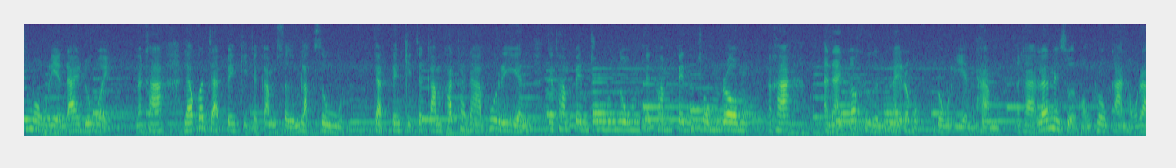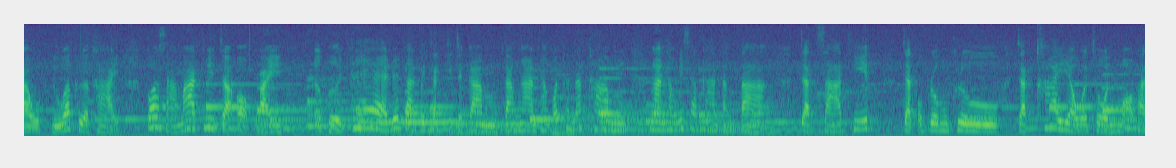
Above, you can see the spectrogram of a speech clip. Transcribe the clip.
ชั่วโมงเรียนได้ด้วยนะคะ แล้วก็จัดเป็นกิจกรรมเสริมหลักสูตร จัดเป็นกิจกรรมพัฒนาผู้เรียน จะทำเป็นชุมนุม จะทำเป็นชมรมนะคะ อันนั้นก็คือในระบบโรงเรียนทำนะคะ แล้วในส่วนของโครงการของเราหรือว่าเครือข่าย ก็สามารถที่จะออกไปเผยแพร่ด้วยการไปจัดกิจกรรม ตามงานทางวัฒนธรรม งานทางวิชาการต่างๆ จัดสาธิตจัดอบรมครู จัดค่ายเยาวชน หมอภา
